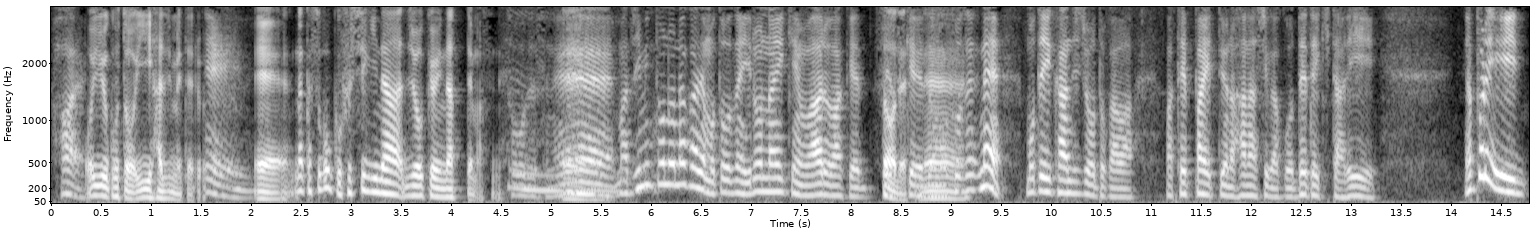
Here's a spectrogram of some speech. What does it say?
はい。いうことを言い始めてる。えー、えー、なんかすごく不思議な状況になってますね。そうですね。えー、まあ自民党の中でも当然いろんな意見はあるわけですけれども、ね、当然ね、茂木幹事長とかは、まあ、撤廃っていうような話がこう出てきたり、やっぱり、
